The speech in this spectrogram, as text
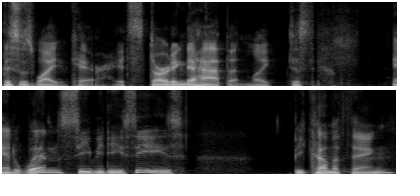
This is why you care. It's starting to happen. Like just and when CBDCs become a thing,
